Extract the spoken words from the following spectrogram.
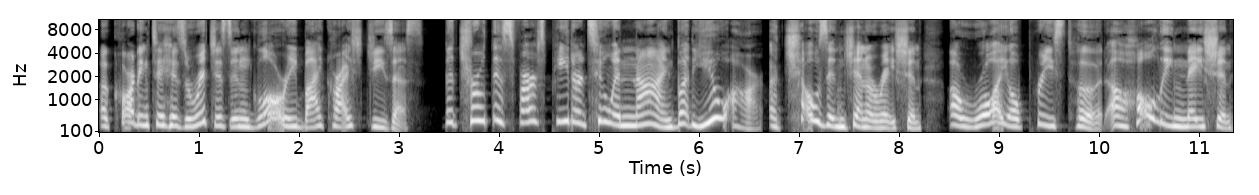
according to his riches in glory by Christ Jesus. The truth is 1 Peter 2 and 9, but you are a chosen generation, a royal priesthood, a holy nation,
